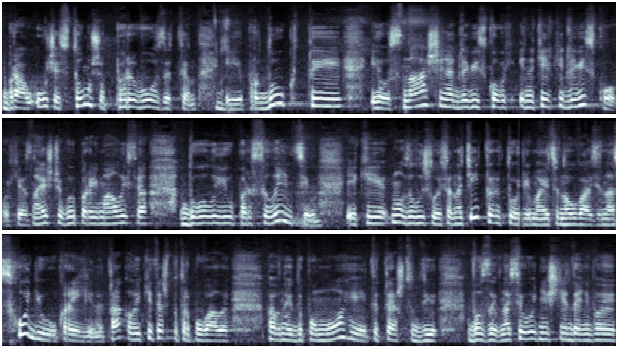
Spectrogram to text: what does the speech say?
брав участь в тому, щоб перевозити і продукти, і оснащення для військових, і не тільки для військових. Я знаю, що ви переймалися долею переселенців, які ну залишилися на тій території, мається на увазі на сході України, так але які теж потребували певної допомоги. І ти теж туди возив. На сьогоднішній день ви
